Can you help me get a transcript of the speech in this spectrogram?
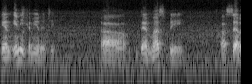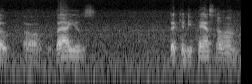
in any community, uh, there must be a set of uh, values that can be passed on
